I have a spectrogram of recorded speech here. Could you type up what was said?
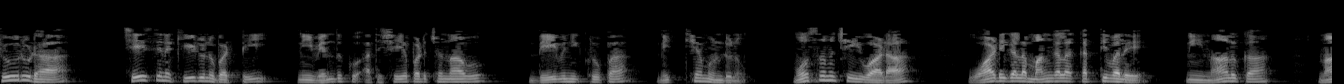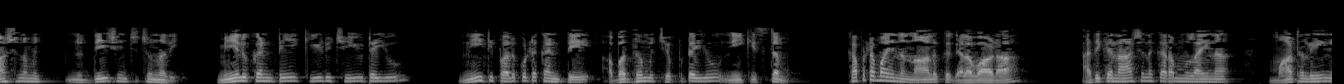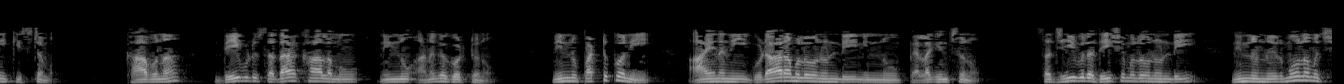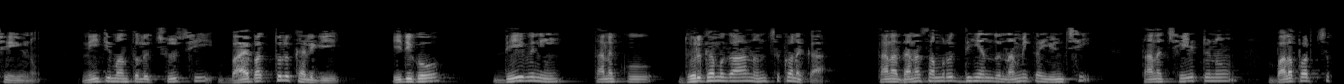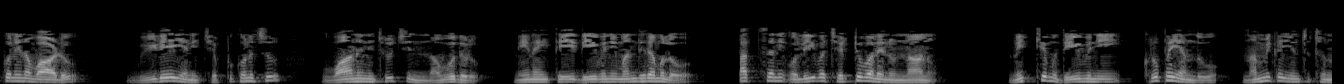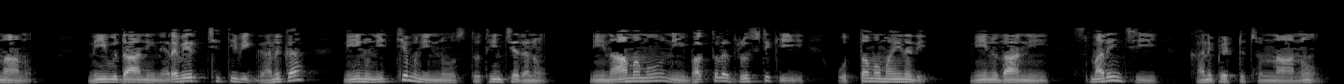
శూరుడా చేసిన కీడును బట్టి నీవెందుకు అతిశయపడుచున్నావు? దేవుని కృప నిత్యముండును. మోసము చేయువాడా? వాడిగల మంగళ కత్తివలే నీ నాలుక నాశనము నుద్దేశించుచున్నది మేలు కంటే కీడు చేయుటయు నీతి పలుకుట కంటే అబద్ధము చెప్పుటయు నీకిష్టము. కపటమైన నాలుక గలవాడా? అధిక నాశనకరములైన మాటలే నీకిష్టము. కావున దేవుడు సదాకాలము నిన్ను అణగగొట్టును. నిన్ను పట్టుకొని ఆయన నీ గుడారములో నుండి నిన్ను పెలగించును. సజీవుల దేశములో నుండి నిన్ను నిర్మూలము చేయును. నీతిమంతులు చూసి భయభక్తులు కలిగి ఇదిగో దేవుని తనకు దుర్గముగా నుంచుకొనక తన ధన సమృద్ధియందు నమ్మిక యుంచి తన చేటును బలపర్చుకొనినవాడు వీడేయని చెప్పుకొనుచు వానిని చూచి నవ్వుదురు. నేనైతే దేవుని మందిరములో పచ్చని ఒలీవ చెట్టువలెనున్నాను నిత్యము దేవుని కృపయందు నమ్మికయించుచున్నాను నీవు దాని నెరవేర్చితివి గనుక నేను నిత్యము నిన్ను స్తుతించెదను. నీ నామము నీ భక్తుల దృష్టికి ఉత్తమమైనది. నేను దాన్ని స్మరించి కనిపెట్టుచున్నాను.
